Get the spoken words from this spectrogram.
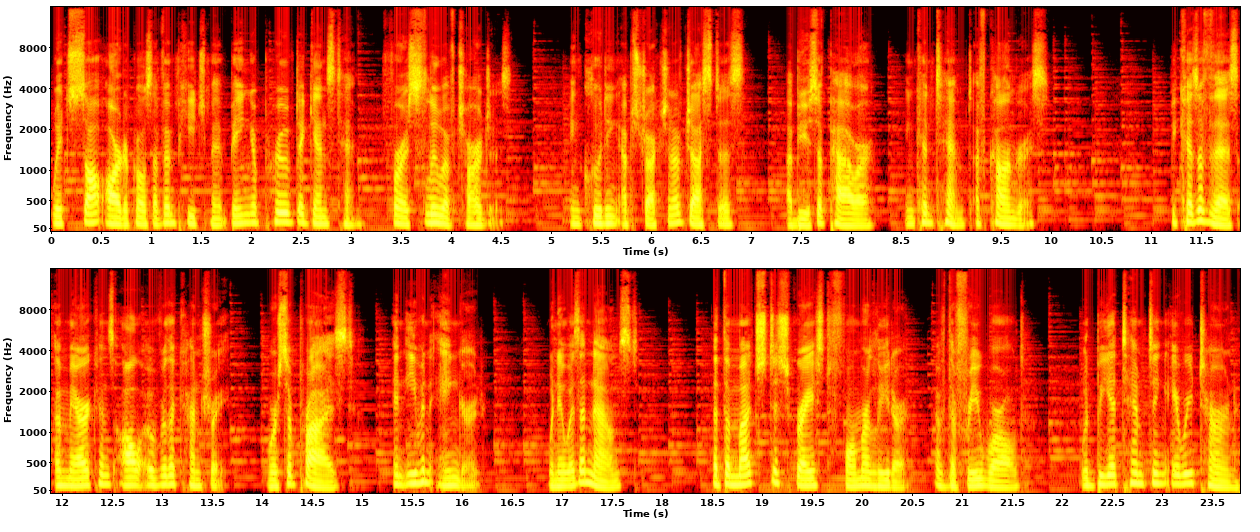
which saw articles of impeachment being approved against him for a slew of charges, including obstruction of justice, abuse of power, and contempt of Congress. Because of this, Americans all over the country were surprised and even angered when it was announced that the much disgraced former leader of the free world would be attempting a return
